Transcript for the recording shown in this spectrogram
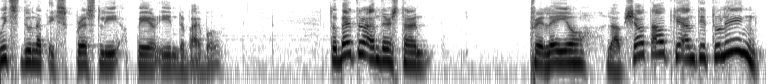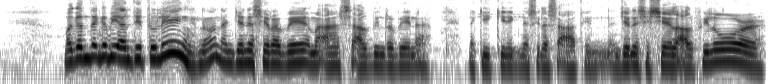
which do not expressly appear in the Bible. To better understand Phileo love. Shout out kay Auntie Tuling. Magandang gabi, Auntie Tuling. No? Nandiyan na si Raven, maas sa Alvin Ravena. Nakikinig na sila sa atin. Nandiyan na si Sheila Alfilor.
